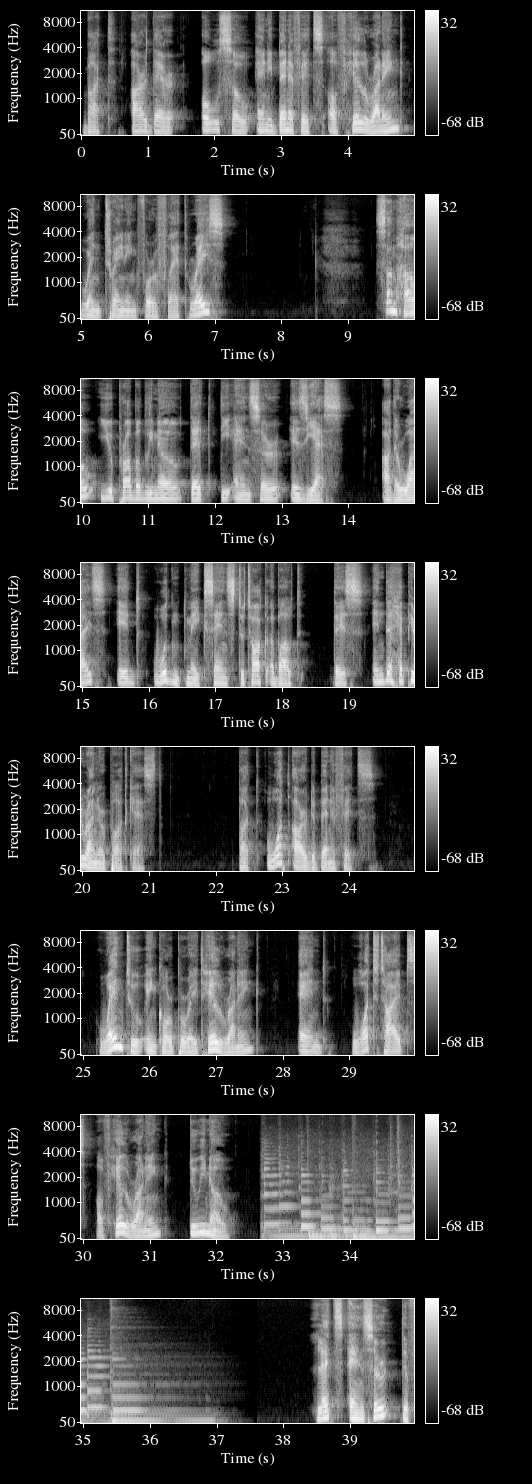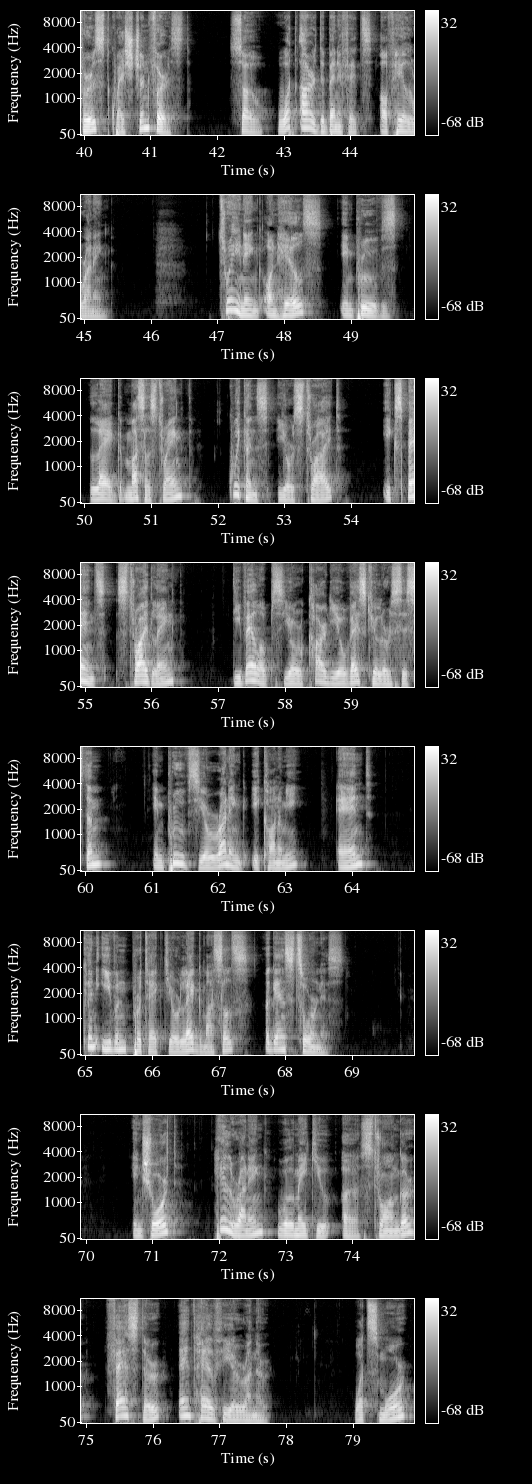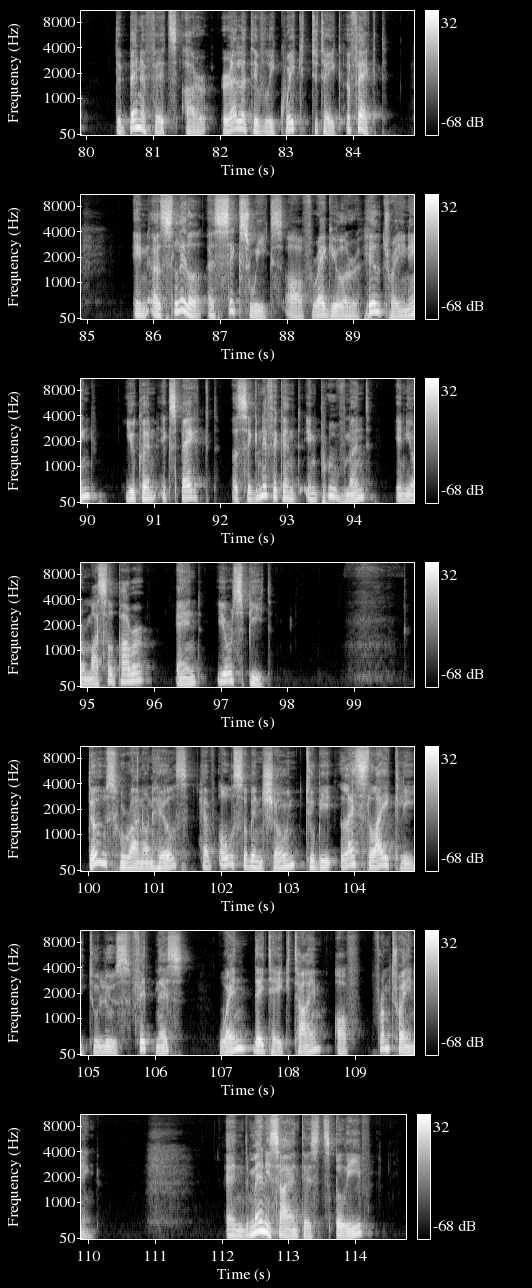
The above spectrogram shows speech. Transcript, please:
But are there also any benefits of hill running when training for a flat race? Somehow you probably know that the answer is yes. Otherwise, it wouldn't make sense to talk about this in the Happy Runner podcast. But what are the benefits? When to incorporate hill running? And what types of hill running do we know? Let's answer the first question first. So, what are the benefits of hill running? Training on hills improves leg muscle strength, quickens your stride, expands stride length, develops your cardiovascular system, improves your running economy, and can even protect your leg muscles against soreness. In short, hill running will make you a stronger, faster, and healthier runner. What's more, the benefits are relatively quick to take effect. In as little as six weeks of regular hill training, you can expect a significant improvement in your muscle power and your speed. Those who run on hills have also been shown to be less likely to lose fitness when they take time off from training. And many scientists believe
